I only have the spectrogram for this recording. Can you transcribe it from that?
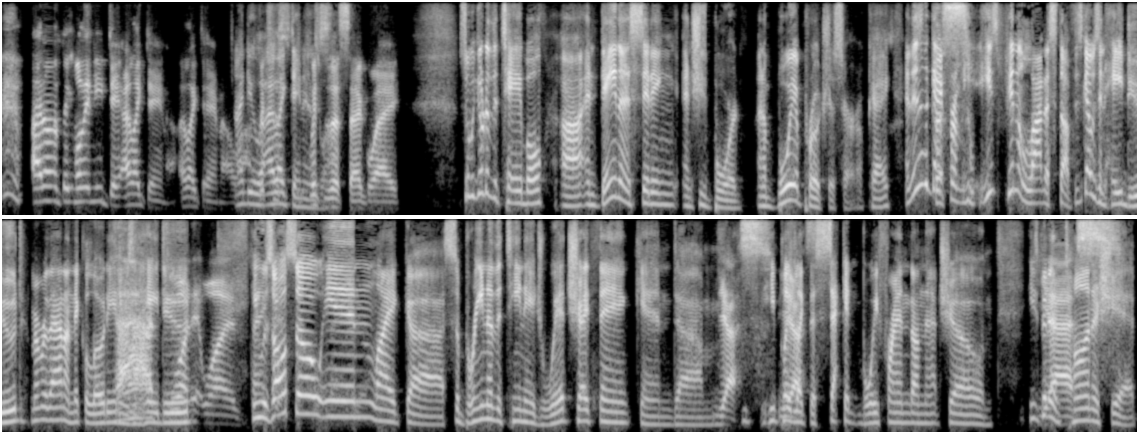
I don't think. Well, they need Dana. I like Dana. I like Dana. a I lot, do- I like is- Dana as which well. is a segue. So we go to the table, uh, and Dana is sitting and she's bored, and a boy approaches her. Okay, and this is the guy The from. sw- He, he's been a lot of stuff. This guy was in Hey Dude. Remember that on Nickelodeon? he was in Hey Dude. what it was. He was you. also in like uh, Sabrina the Teenage Witch, I think, and um, Yes. he played like the second boyfriend on that show. And he's been in a ton of shit.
